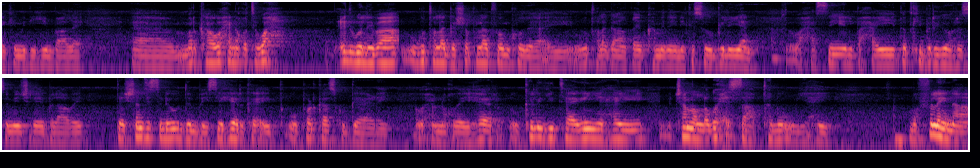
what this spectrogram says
ay ka mid yihiin baa leh. Eh, marka waxay noqotay wax cid waliba ugu talagasho platformkooda ay ugu talagalaan qayb ka mid inay ka soo geliyaan. Waxaa sii ilbaxay dadkii berigii hore samayn jiray bilaabay dee shantii sano u dambeysay heerka uu podcastku gaadhay wuxuu noqday heer uu keligii taagan yahay channel lagu xisaabtamo uu yahay. Ma filaynaa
